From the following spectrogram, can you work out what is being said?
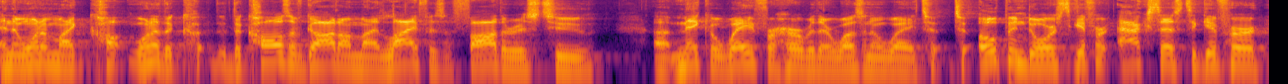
And then one of my one of the the calls of God on my life as a father is to uh, make a way for her where there wasn't a way, to, to open doors, to give her access, to give her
